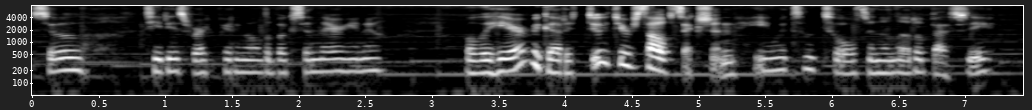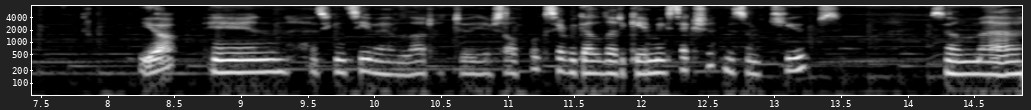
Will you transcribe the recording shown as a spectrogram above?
So tedious work putting all the books in there, you know. Over here we got a do-it-yourself section, even with some tools and a little battery. Yeah, and as you can see, we have a lot of do-it-yourself books. Here we got a little gaming section with some cubes, some uh,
